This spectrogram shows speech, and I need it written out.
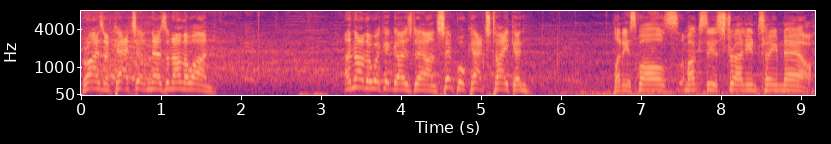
Cries of catch it, and there's another one. Another wicket goes down. Simple catch taken. Plenty of smiles amongst the Australian team now.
